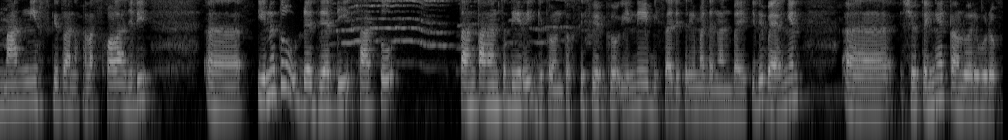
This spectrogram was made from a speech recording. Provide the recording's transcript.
manis gitu anak-anak sekolah. Jadi uh, ini tuh udah jadi satu tantangan sendiri gitu untuk si Virgo ini bisa diterima dengan baik. Jadi bayangin uh, syutingnya tahun 2020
